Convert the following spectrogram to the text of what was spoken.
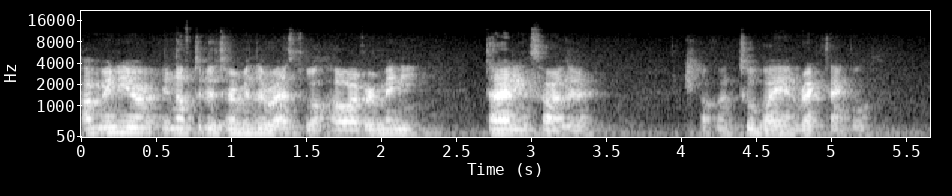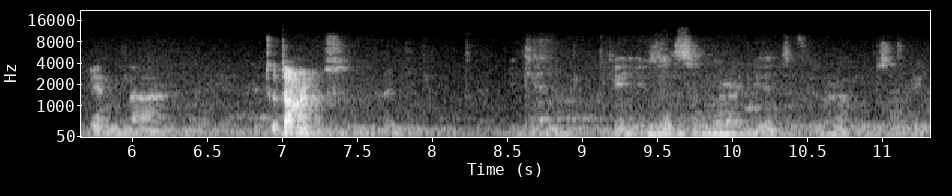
how many are enough to determine the rest? Well, however many tilings are there of a 2 by n rectangle in, uh, two dominoes. Right? You can you can use idea to figure out which three.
